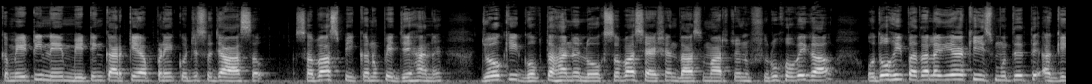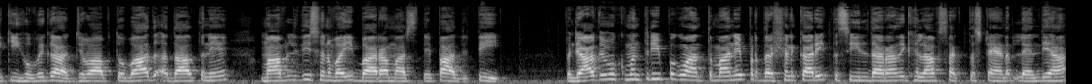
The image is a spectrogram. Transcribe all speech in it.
ਕਮੇਟੀ ਨੇ ਮੀਟਿੰਗ ਕਰਕੇ ਆਪਣੇ ਕੁਝ ਸੁਝਾਅ ਸ- ਸਭਾ ਸਪੀਕਰ ਨੂੰ ਭੇਜੇ ਹਨ, ਜੋ ਕਿ ਗੁਪਤ ਹਨ। ਲੋਕ ਸਭਾ ਸੈਸ਼ਨ 10 ਮਾਰਚ ਨੂੰ ਸ਼ੁਰੂ ਹੋਵੇਗਾ। ਉਦੋਂ ਹੀ ਪਤਾ ਲੱਗੇਗਾ ਕਿ ਇਸ ਮੁੱਦੇ ਤੇ ਅੱਗੇ ਕੀ ਹੋਵੇਗਾ। ਜਵਾਬ ਤੋਂ ਬਾਅਦ ਅਦਾਲਤ ਨੇ ਮਾਮਲੇ ਦੀ ਸੁਣਵਾਈ 12 ਮਾਰਚ ਤੇ ਪਾ ਦਿੱਤੀ। ਪੰਜਾਬ ਦੇ ਮੁੱਖ ਮੰਤਰੀ ਭਗਵੰਤ ਮਾਨ ਨੇ ਪ੍ਰਦਰਸ਼ਨਕਾਰੀ ਤਹਿਸੀਲਦਾਰਾਂ ਦੇ ਖਿਲਾਫ ਸਖਤ ਸਟੈਂਡ ਲੈਂਦਿਆਂ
